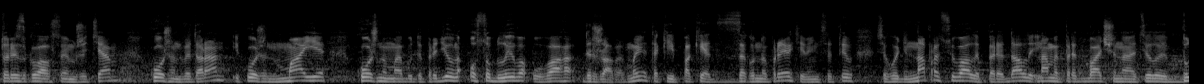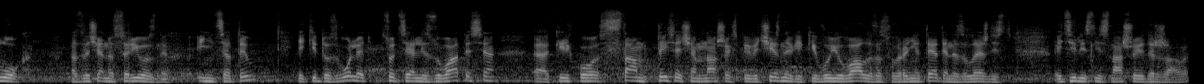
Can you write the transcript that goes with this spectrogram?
хто ризикував своїм життям, кожен ветеран і кожен має, кожному має бути приділена особлива увага держави. Ми такий пакет законопроєктів, ініціатив сьогодні напрацювали, передали. Нами передбачено цілий блок надзвичайно серйозних ініціатив, які дозволять соціалізуватися е, кількостам тисячам наших співвітчизників, які воювали за суверенітет і незалежність і цілісність нашої держави.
